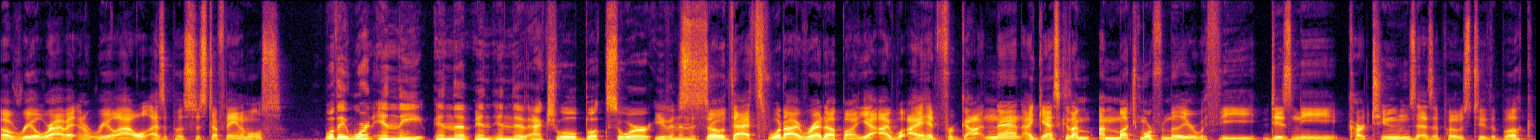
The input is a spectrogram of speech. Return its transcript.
a real rabbit and a real owl, as opposed to stuffed animals. Well, they weren't in the in the in, in the actual books or even in the. So that's what I read up on. Yeah, I, I had forgotten that, I guess, because I'm I'm much more familiar with the Disney cartoons as opposed to the book.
